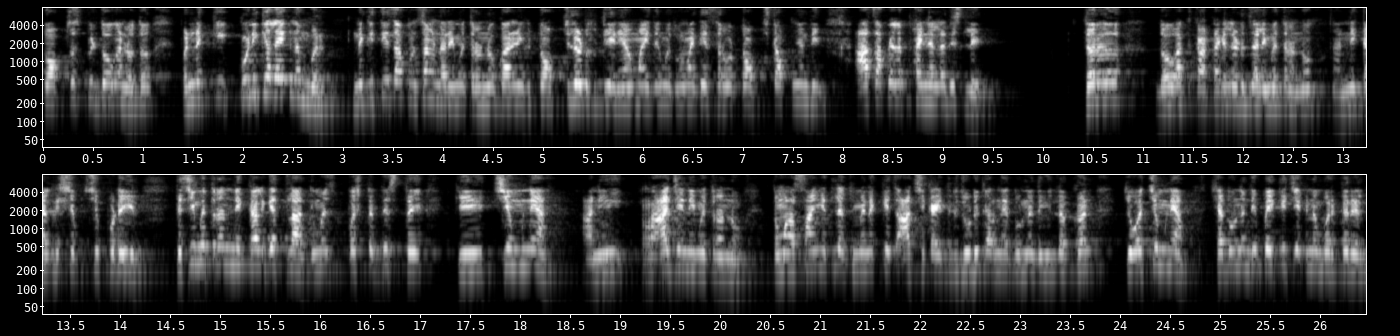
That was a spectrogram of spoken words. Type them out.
टॉपचं स्पीड दोघांना होतं. पण नक्की कोणी केला एक नंबर नक्की तेच आपण सांगणार आहे मित्रांनो कारण की टॉपची लढत होती आणि या माहितीमध्ये तुम्हाला माहिती आहे सर्व टॉप टॉप नंदी आज आपल्याला फायनलला दिसले. तर दोघात काटाकी लढत झाली मित्रांनो. आणि निकाल रिषभची पुढे येईल. त्याची मित्रांनो निकाल घेतला. ती म्हणजे स्पष्ट दिसतंय की चिमण्या आणि राजेने मित्रांनो तुम्हाला सांगितलं मी नक्कीच आजची काहीतरी जोडी करण्यात दोन नदी लखन किंवा चिमण्या ह्या दोन नदीपैकीच एक नंबर करेल.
